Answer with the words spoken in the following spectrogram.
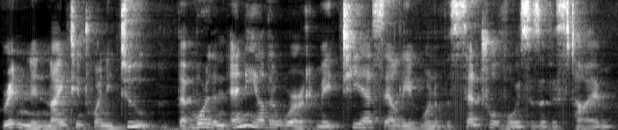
written in 1922, that more than any other work made T.S. Eliot one of the central voices of his time.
